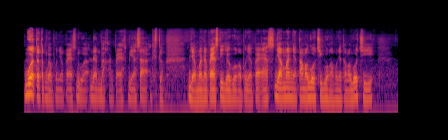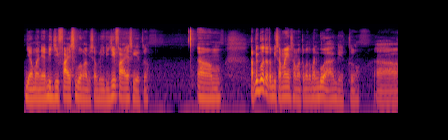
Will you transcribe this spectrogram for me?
gue tetap nggak punya PS2 dan bahkan PS biasa gitu. Zamannya PS3 gue nggak punya PS zamannya Tamagotchi gue nggak punya Tamagotchi zamannya Digivice gue nggak bisa beli Digivice gitu. Um, tapi gue tetap bisa main sama teman-teman gue gitu. Uh,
